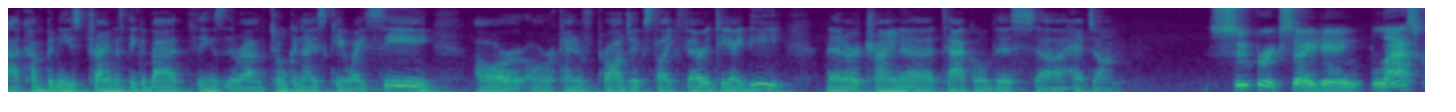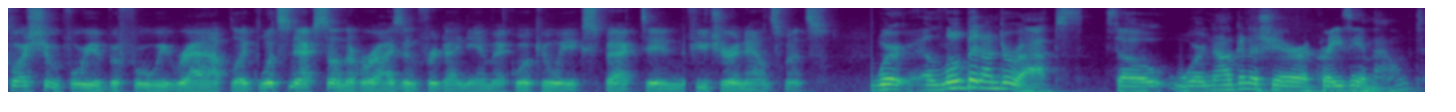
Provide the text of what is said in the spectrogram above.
uh, companies trying to think about things around tokenized KYC or or kind of projects like Verity ID that are trying to tackle this uh, heads on. Super exciting. Last question for you before we wrap. Like, what's next on the horizon for Dynamic? What can we expect in future announcements? We're a little bit under wraps, so we're not going to share a crazy amount.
